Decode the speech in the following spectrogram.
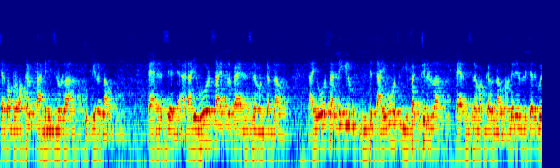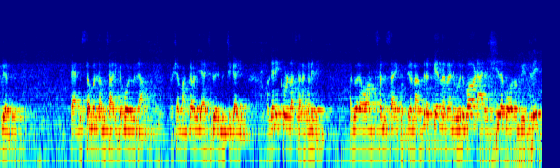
ചിലപ്പോൾ ബ്രോക്കർ ഫാമിലീസിലുള്ള കുട്ടികളുണ്ടാവും. പേരൻസ് ഡൈവോഴ്സ് ആയിട്ടുള്ള പേരൻസിന്റെ മക്കളുണ്ടാവും. ഡൈവോഴ്സ് അല്ലെങ്കിലും വിത്ത് ഡൈവോഴ്സ് ഇഫക്റ്റിലുള്ള പാരൻസിലെ മക്കളുണ്ടാവും. അങ്ങനെയുള്ള ചില വീടുകൾ. പാരൻസ് തമ്മിൽ സംസാരിക്കുക പോലുമില്ല. പക്ഷെ മക്കളെ വിചാരിച്ചിട്ട് ഒരുമിച്ച് കഴിയും. അങ്ങനെയൊക്കെയുള്ള സ്ഥലങ്ങളിൽ അതുപോലെ ഓർഫൻസായ കുട്ടികൾ അവരൊക്കെ എന്ന് പറഞ്ഞാൽ ഒരുപാട് അരക്ഷിത ബോധം വീട്ടിൽ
